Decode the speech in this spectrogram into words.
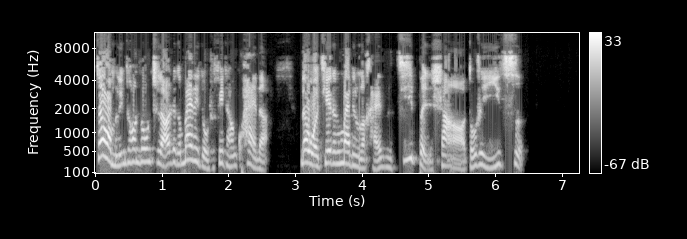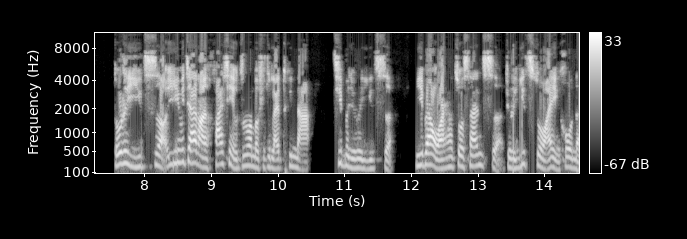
在我们临床中治疗这个麦粒肿是非常快的。那我接这个麦粒肿的孩子，基本上啊都是一次，都是一次啊，因为家长发现有症状的时候就来推拿，基本就是一次。一般晚上做三次，就是一次做完以后呢，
